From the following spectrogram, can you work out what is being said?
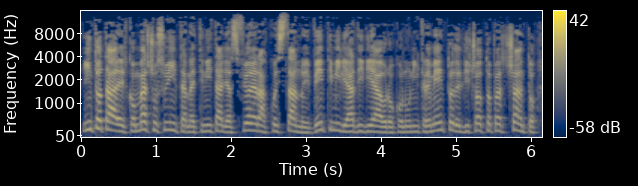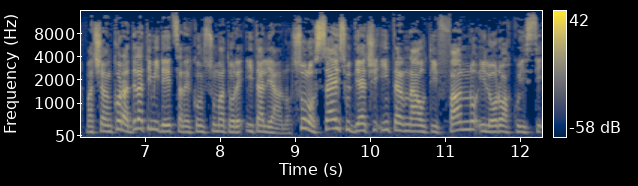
In totale il commercio su internet in Italia sfiorerà quest'anno i 20 miliardi di euro con un incremento del 18%, ma c'è ancora della timidezza nel consumatore italiano. Solo 6 su su 10 internauti fanno i loro acquisti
